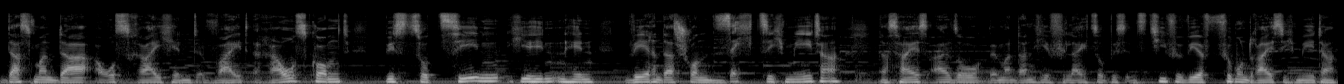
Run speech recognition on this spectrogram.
dass man da ausreichend weit rauskommt. Bis zur 10 hier hinten hin wären das schon 60 Meter. Das heißt also, wenn man dann hier vielleicht so bis ins Tiefe wirft, 35 Meter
